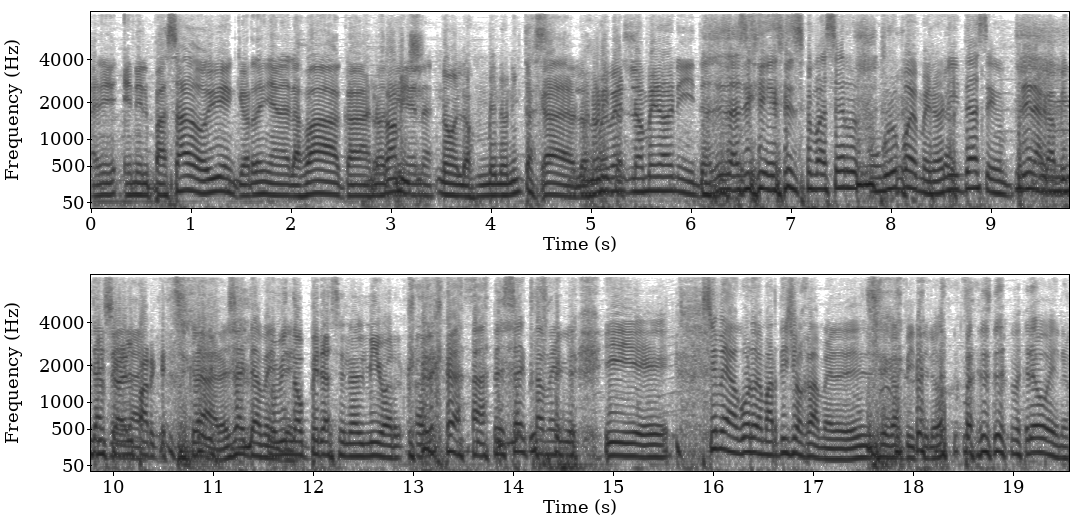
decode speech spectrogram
en en el pasado viven que ordeñan a las vacas? Los no Amish. tienen- No, los menonitas. Claro, los Menonitas. menonitas. los menonitas. Es así, ese va a ser un grupo de menonitas en plena En capital Villa del. Parque. Claro, exactamente. Comiendo peras en almíbar. Claro, exactamente. Y eh, sí me acuerdo de Martillo Hammer de ese capítulo. Pero bueno.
